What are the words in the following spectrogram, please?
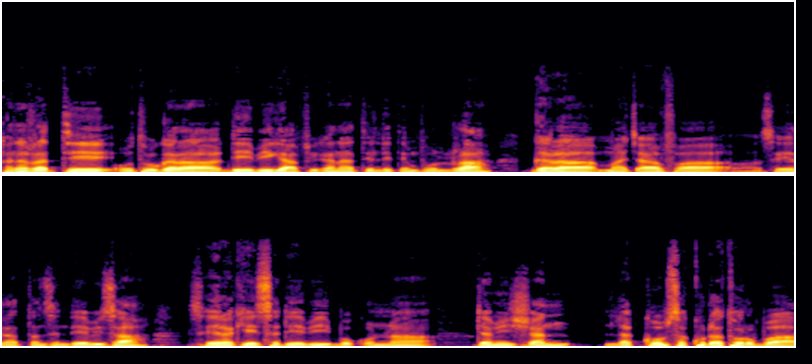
Kanarratti utuu gara deebii gaaffii kanaatti lixin fuulduraa gara macaafaa seeraattan sin deebisaa seera keessa deebii boqonnaa digdamii shan lakkoofsa kudha torbaa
